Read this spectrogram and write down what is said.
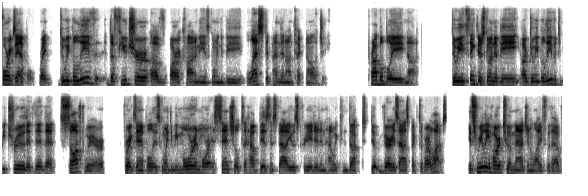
for example, right, do we believe the future of our economy is going to be less dependent on technology? Probably not. Do we think there's going to be, or do we believe it to be true that that, that software, for example, is going to be more and more essential to how business value is created and how we conduct various aspects of our lives? It's really hard to imagine life without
